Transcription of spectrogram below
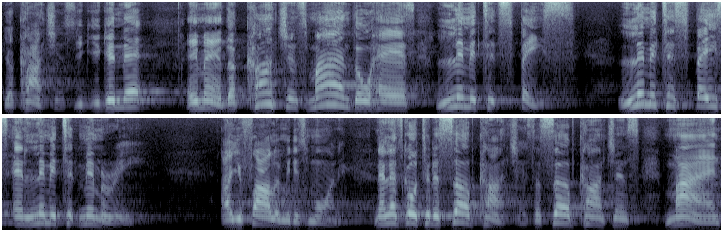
Your conscience. You, you getting that? Amen. The conscious mind, though, has limited space, limited space and limited memory. Are you following me this morning? Now let's go to the subconscious, the subconscious mind.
